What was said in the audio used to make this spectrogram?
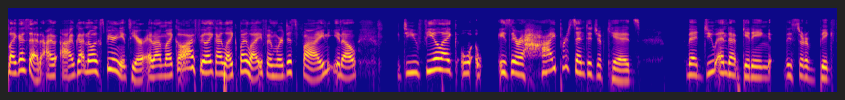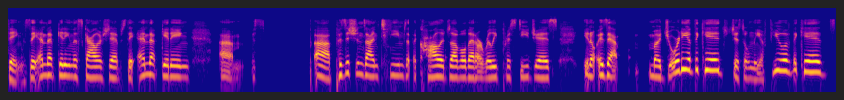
like i said I, i've got no experience here and i'm like oh i feel like i like my life and we're just fine you know. Do you feel like is there a high percentage of kids that do end up getting these sort of big things? They end up getting the scholarships they end up getting um, uh, positions on teams at the college level that are really prestigious you know is that majority of the kids just only a few of the kids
